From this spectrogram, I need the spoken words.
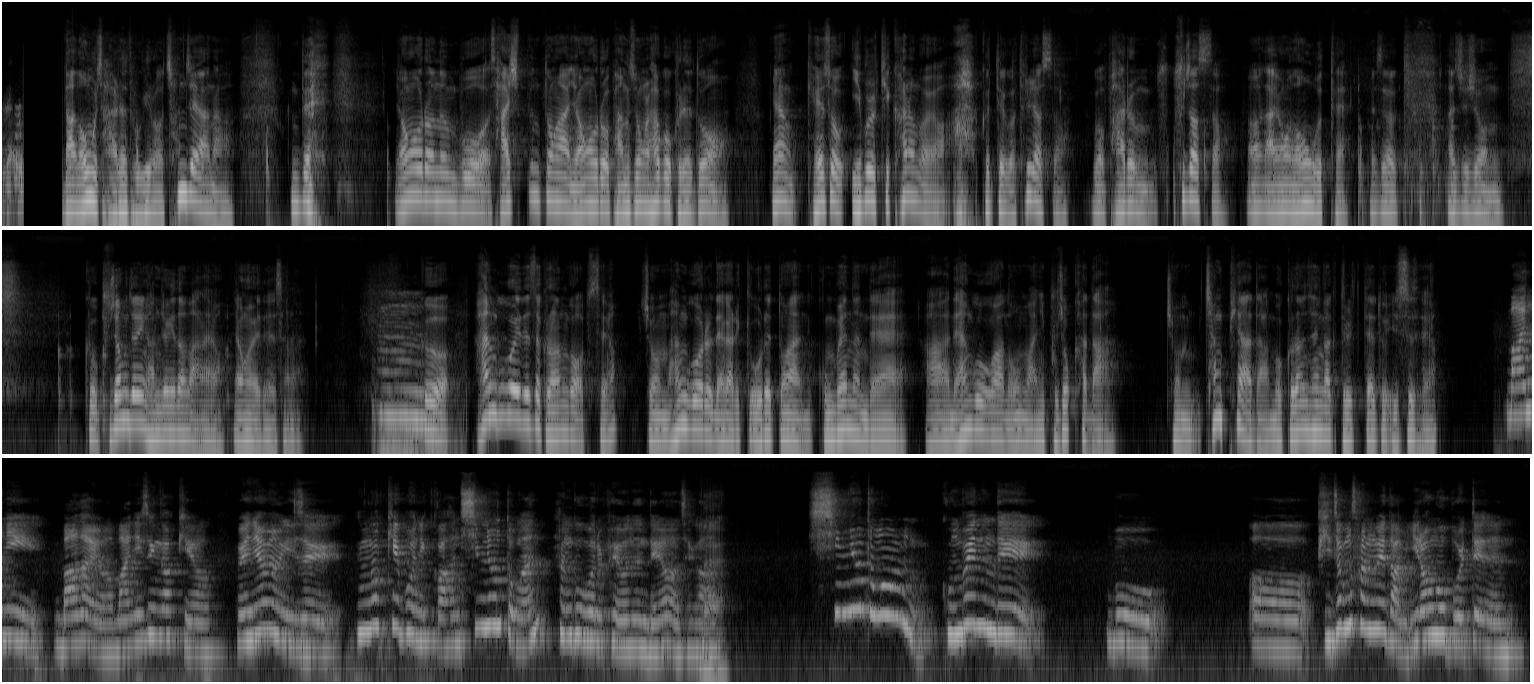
나 너무 잘해 독일어 천재야 나. 근데 영어로는 뭐 40분 동안 영어로 방송을 하고 그래도 그냥 계속 이불킥 하는 거예요. 아 그때 그거 틀렸어. 그거 발음 후졌어. 어, 나 영어 너무 못해. 그래서 아주 좀 그 부정적인 감정이 더 많아요. 영어에 대해서는. 음. 그 한국어에 대해서 그런 거 없어요? 좀 한국어를 내가 이렇게 오랫동안 공부했는데 아 내 한국어가 너무 많이 부족하다. 좀 창피하다. 뭐 그런 생각 들 때도 있으세요? 많이 많아요. 많이 생각해요. 왜냐면 이제 생각해 보니까 한 10년 동안 한국어를 배웠는데요. 제가 네. 10년 동안 공부했는데 뭐 어, 비정상회담 이런 거 볼 때는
